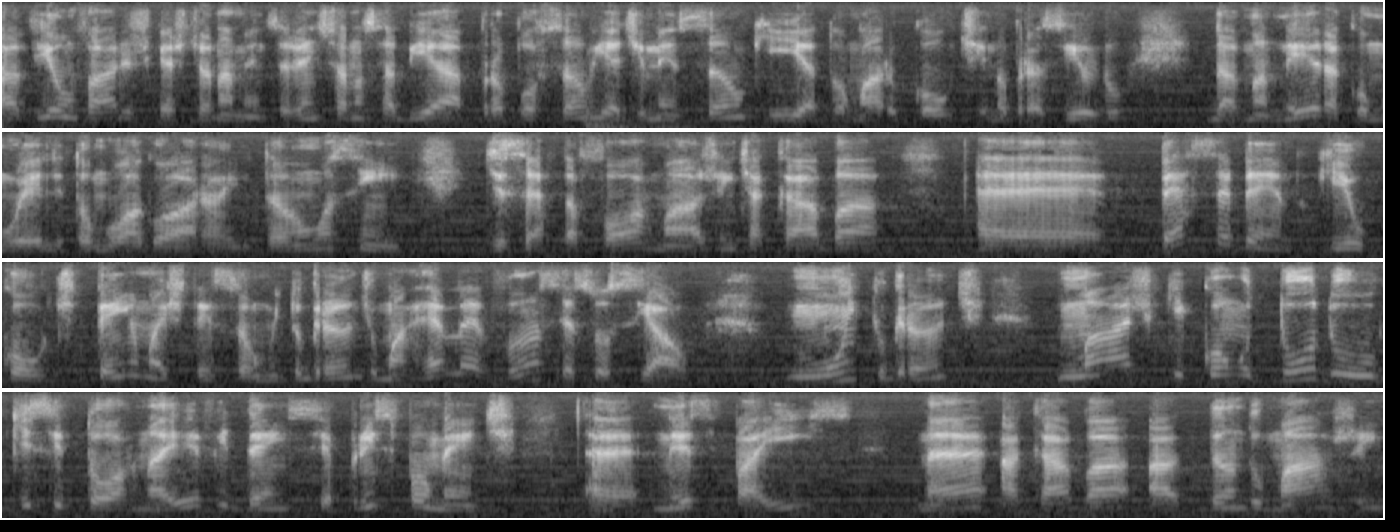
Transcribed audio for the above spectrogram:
haviam vários questionamentos. A gente só não sabia a proporção e a dimensão que ia tomar o coaching no Brasil da maneira como ele tomou agora. Então, assim, de certa forma, a gente acaba é, percebendo que o coach tem uma extensão muito grande, uma relevância social muito grande, mas que, como tudo o que se torna evidência, principalmente é, nesse país, né, acaba a, dando margem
